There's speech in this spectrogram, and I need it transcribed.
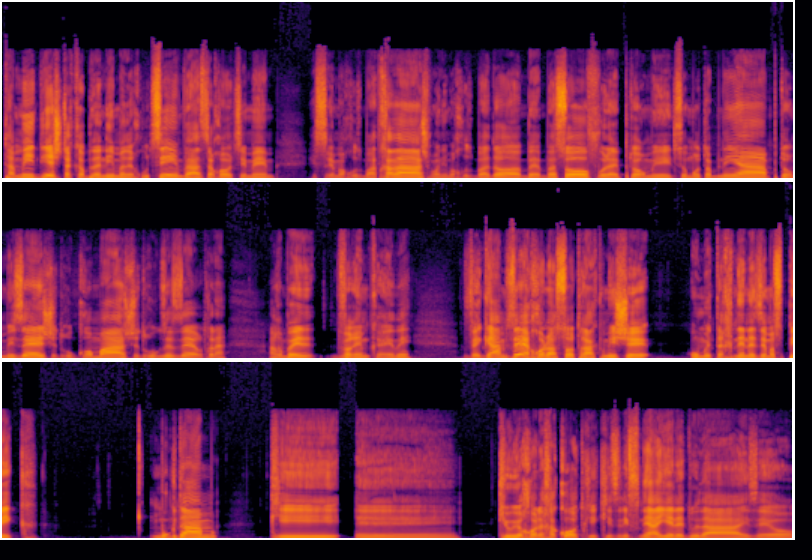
תמיד יש את הקבלנים הנחוצים, ואז אתה יכול להוציא מהם 20% בהתחלה, 80% בדו, ב- בסוף, אולי פטור מתשומות הבנייה, פטור מזה, שדרוג קומה, שדרוג זה זה, הרבה דברים כאלה. וגם זה יכול לעשות רק מי שהוא מתכנן את זה מספיק מוקדם, כי, אה, כי הוא יכול לחכות, כי, כי זה לפני הילד אולי, זה, או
